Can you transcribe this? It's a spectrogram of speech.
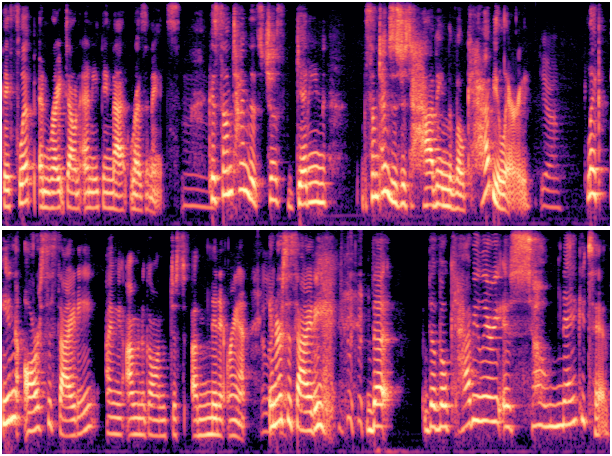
they flip and write down anything that resonates. Because mm. sometimes it's just getting, sometimes it's just having the vocabulary. Yeah like in our society i mean i'm going to go on just a minute rant like in our society the the vocabulary is so negative.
